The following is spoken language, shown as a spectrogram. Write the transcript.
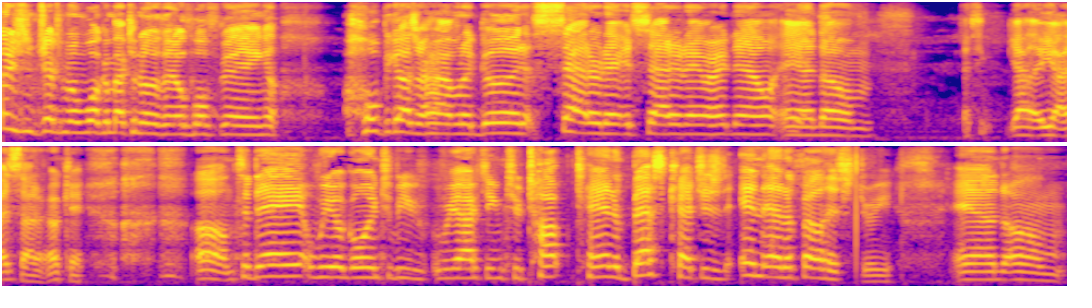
Ladies and gentlemen, welcome back to another video with Wolfgang. I hope you guys are having a good Saturday. It's Saturday right now, and um, I think yeah, yeah, it's Saturday. Okay. Um, today we are going to be reacting to top ten best catches in NFL history, and um,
